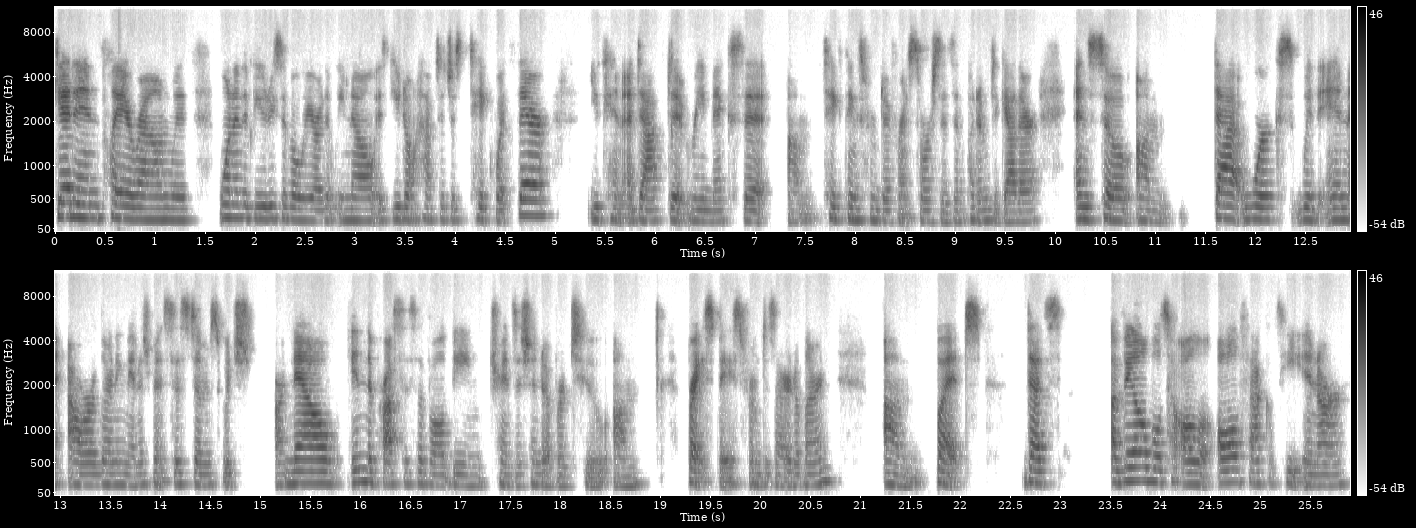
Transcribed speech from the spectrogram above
get in, play around with. One of the beauties of OER that we know is you don't have to just take what's there. You can adapt it, remix it, um, take things from different sources and put them together. And so um, that works within our learning management systems, which are now in the process of all being transitioned over to um, Brightspace from Desire to Learn. Um, but that's available to all, all faculty in our,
